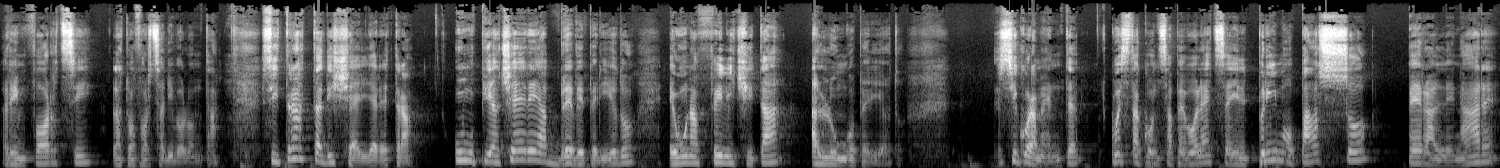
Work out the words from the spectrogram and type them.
rinforzi la tua forza di volontà. Si tratta di scegliere tra un piacere a breve periodo e una felicità a lungo periodo. Sicuramente questa consapevolezza è il primo passo per allenare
